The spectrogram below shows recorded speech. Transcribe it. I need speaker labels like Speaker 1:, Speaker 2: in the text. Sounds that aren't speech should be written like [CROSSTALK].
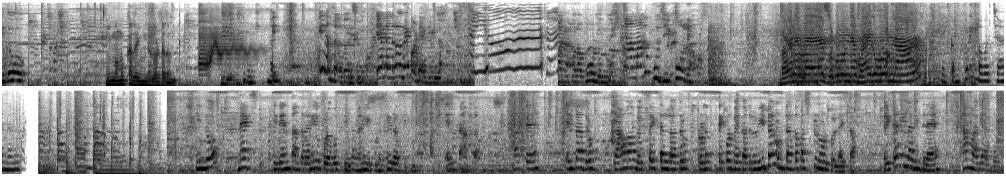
Speaker 1: ಇದು
Speaker 2: ನಿಮ್ಮ ಮುಖದಿಂದ ದೊಡ್ಡದುಂಟು
Speaker 1: ನೋಡಿ ಇನ್ನೊಂದ್ಸಲ ತೋರಿಸುದು ಯಾಕಂದ್ರೆ ರೆಕಾರ್ಡ್ ಆಗ್ಲಿಲ್ಲ ನಾನು ಪುನಃ ಬೋರ್ಡು ನಾನು ಪೂಜಿ ಕೋಲೆ
Speaker 3: బాగానే సుఖనుండే వాయిగు ఊరుండా
Speaker 1: ವೆಲ್ಕಮ್ ಟು ಅವರ್ ಚಾನಲ್ ಇನ್ನು ನೆಕ್ಸ್ಟ್ ಇದೆಂತ ಅಂತ ನನಗೆ ಕೂಡ ಗೊತ್ತಿಲ್ಲ ನನಗೆ ಕೂಡ ಕ್ಯೂರಿಯಾಸಿಟಿ ಎಂತ ಅಂತ ಮತ್ತೆ ಎಂತಾದ್ರೂ ಯಾವ ವೆಬ್ಸೈಟ್ ಅಲ್ಲಾದ್ರೂ ಪ್ರಾಡಕ್ಟ್ ತಗೊಳ್ಬೇಕಾದ್ರೂ ರಿಟರ್ನ್ ಉಂಟಂತ ಫಸ್ಟ್ ನೋಡ್ಕೊಳ್ಳಿ ಆಯ್ತಾ? ರಿಟರ್ನ್ ಇಲ್ಲದಿದ್ರೆ ನಮ್ಮಾಗೆ ಆಗ್ಬೋದು.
